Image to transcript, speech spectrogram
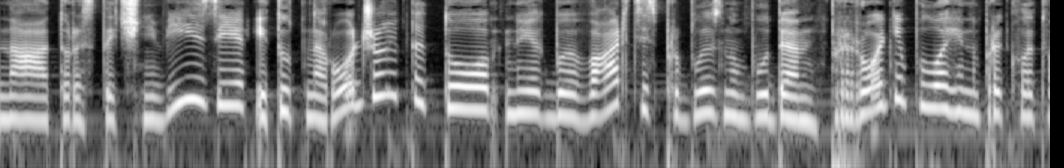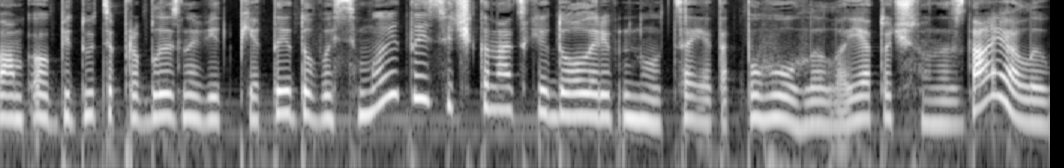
на туристичній візі і тут народжуєте, то ну якби вартість приблизно буде природні пологи, наприклад, вам обідуться приблизно від 5 до 8 тисяч канадських доларів. Ну це я так погуглила загуглила, я точно не знаю, але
